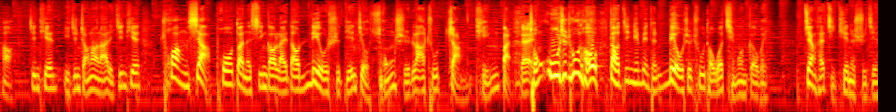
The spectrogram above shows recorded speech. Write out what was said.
好，今天已经涨到哪里？今天。创下波段的新高，来到六十点九，同时拉出涨停板。对，从五十出头到今天变成六十出头，我请问各位，这样才几天的时间？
